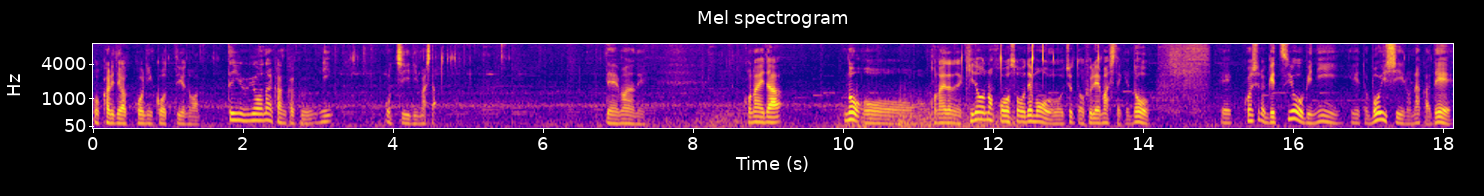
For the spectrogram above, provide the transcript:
を借りて学校に行こうっていうのはっていうような感覚に陥りました。でまあねこの間のこの間ね昨日の放送でもちょっと触れましたけど、えー、今週の月曜日に、えーと、 Voicy の中で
